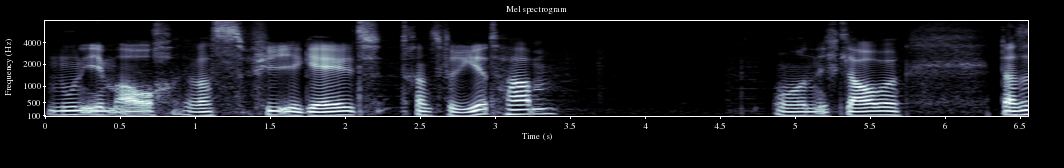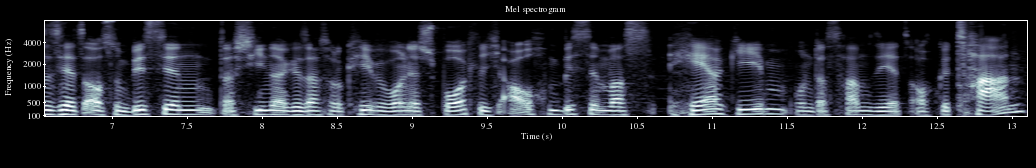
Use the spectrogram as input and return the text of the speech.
nun eben auch was für ihr Geld transferiert haben. Und ich glaube, das ist jetzt auch so ein bisschen, dass China gesagt hat, okay, wir wollen jetzt sportlich auch ein bisschen was hergeben und das haben sie jetzt auch getan.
